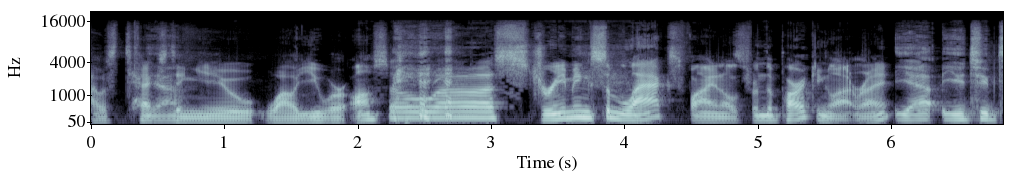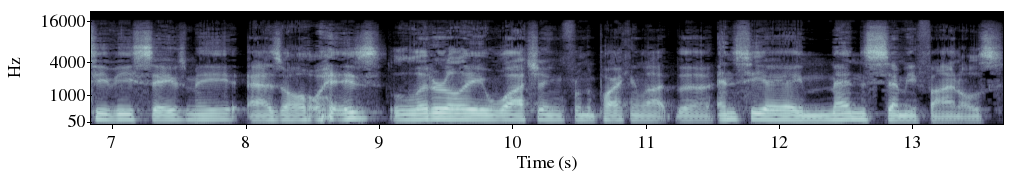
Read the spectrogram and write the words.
I was texting you while you were also uh, streaming some Lax finals from the parking lot, right? Yeah, YouTube TV saves me as always. Literally watching from the parking lot the NCAA men's semifinals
